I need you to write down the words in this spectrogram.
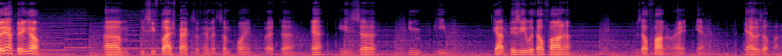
So yeah, there you go. Um, we see flashbacks of him at some point, but uh, yeah, he's uh, he he got busy with Alphana. It was Alphana, right? Yeah, yeah, it was Alphana,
